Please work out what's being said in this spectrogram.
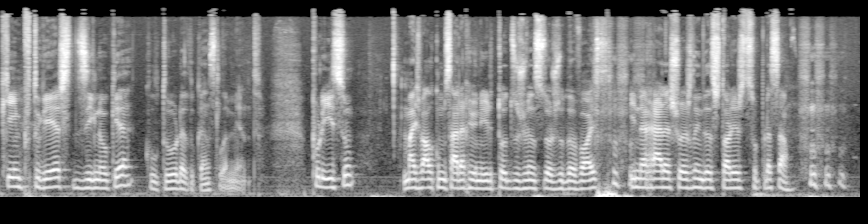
Que em português se designa o quê? Cultura do cancelamento. Por isso, mais vale começar a reunir todos os vencedores do The Voice e narrar as suas lindas histórias de superação.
